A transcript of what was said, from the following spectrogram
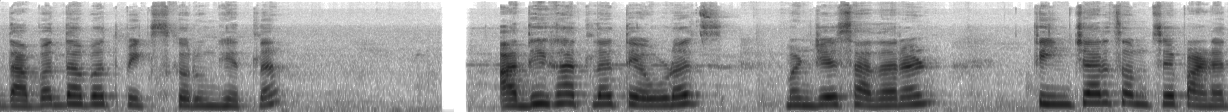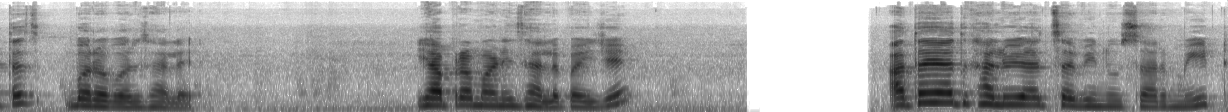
दाबत दाबत मिक्स करून घेतलं. आधी घातलं तेवढंच म्हणजे साधारण तीन चार चमचे पाण्यातच बरोबर झालं आहे ह्याप्रमाणे झालं पाहिजे. आता यात घालूया चवीनुसार मीठ.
